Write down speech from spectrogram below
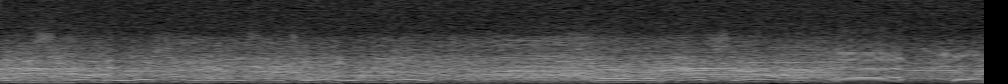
WCW wish you could have this much of a pay-per-view, let alone a house show, you know? Yeah, that's true.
